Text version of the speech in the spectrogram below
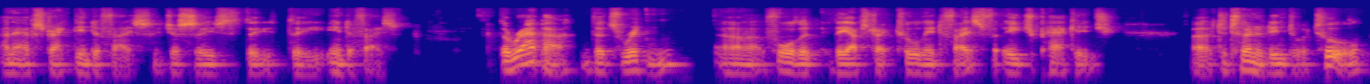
an abstract interface. It just sees the, the interface. The wrapper that's written uh, for the, the abstract tool interface for each package uh, to turn it into a tool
